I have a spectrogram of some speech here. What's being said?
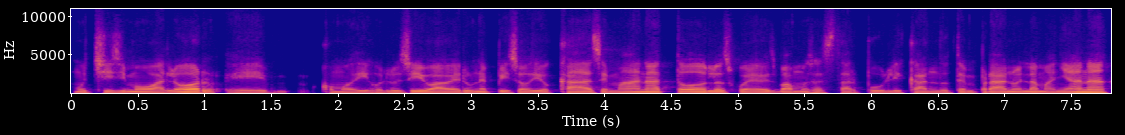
muchísimo valor. Eh, como dijo Lucy, va a haber un episodio cada semana, todos los jueves vamos a estar publicando temprano en la mañana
